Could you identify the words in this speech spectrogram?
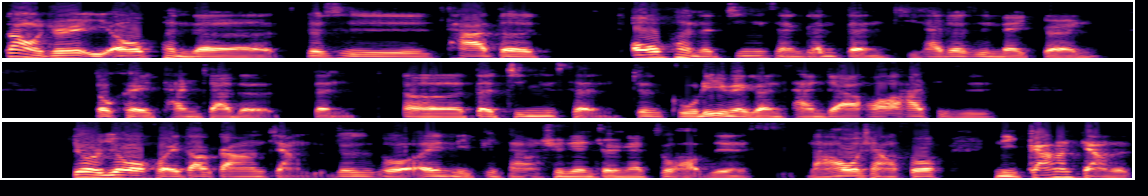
那我觉得以 Open 的，就是他的 Open 的精神跟等级，他就是每个人都可以参加的等呃的精神，就是鼓励每个人参加的话，他其实就又回到刚刚讲的，就是说，哎，你平常训练就应该做好这件事。然后我想说，你刚刚讲的，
